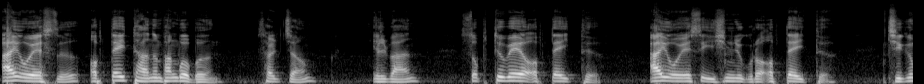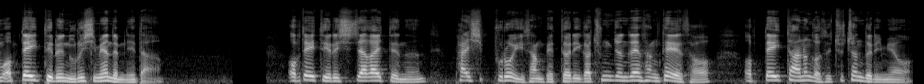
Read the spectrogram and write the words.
iOS 업데이트하는 방법은 설정, 일반, 소프트웨어 업데이트, iOS 26으로 업데이트, 지금 업데이트를 누르시면 됩니다. 업데이트를 시작할 때는 80% 이상 배터리가 충전된 상태에서 업데이트하는 것을 추천드리며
